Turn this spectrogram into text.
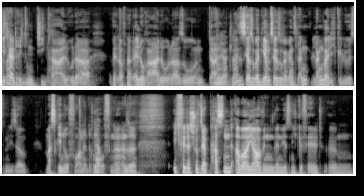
geht halt Sachen Richtung bieten. Tikal oder Ja. Wettlauf nach Eldorado oder so. Und da ja, ist es ja sogar, die haben es ja sogar ganz lang, langweilig gelöst mit dieser Maske nur vorne drauf. Ne? Also ich finde es schon sehr passend, aber ja, wenn, wenn dir es nicht gefällt, ähm,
